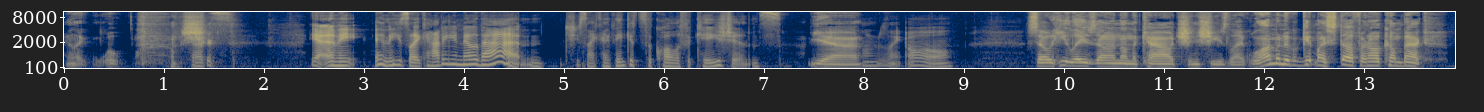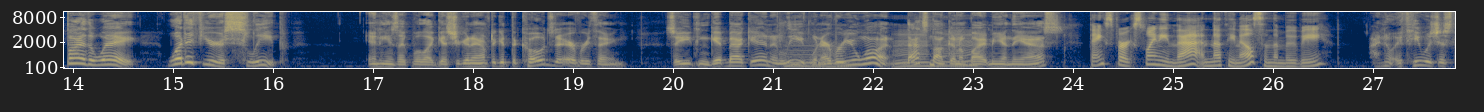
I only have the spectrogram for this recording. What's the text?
And like, whoa, I'm sure. That's, yeah, and he and he's like, "How do you know that?" And she's like, "I think it's the qualifications." Yeah. I'm just like, "Oh, So he lays down on the couch and she's like, Well, I'm going to go get my stuff and I'll come back. By the way, what if you're asleep? And he's like, Well, I guess you're going to have to get the codes to everything so you can get back in and leave whenever you mm-hmm. want. That's not going to mm-hmm. bite me in the ass. thanks for explaining that and nothing else in the movie." I know if he was just,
